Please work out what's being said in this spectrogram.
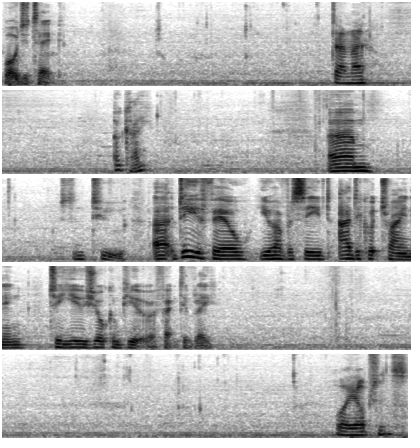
What would you tick? Don't know. Okay. Um, question two. Uh, do you feel you have received adequate training to use your computer effectively? What are the options?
